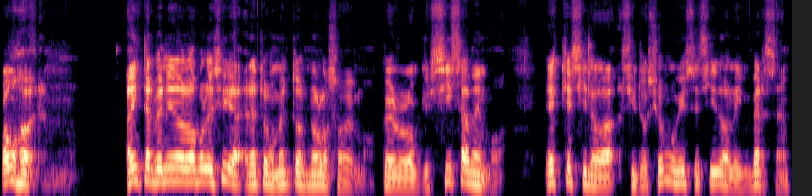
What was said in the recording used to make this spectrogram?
Vamos a ver. ¿Ha intervenido la policía? En estos momentos no lo sabemos, pero lo que sí sabemos es que si la situación hubiese sido la inversa,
